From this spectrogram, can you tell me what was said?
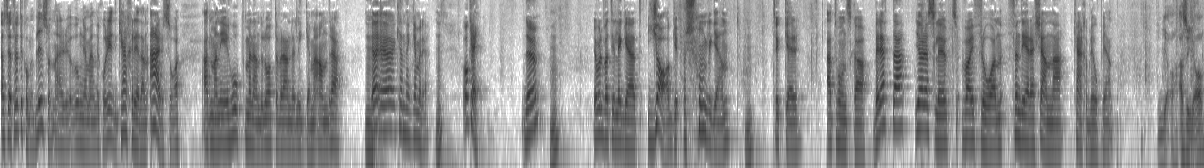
Alltså jag tror att det kommer bli så när unga människor är, det kanske redan är så. Att man är ihop men ändå låter varandra ligga med andra. Jag, jag kan tänka mig det. Okej. Du. Jag vill bara tillägga att jag personligen tycker att hon ska berätta, göra slut, vara ifrån, fundera, känna, kanske bli ihop igen. Ja, alltså, ja,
